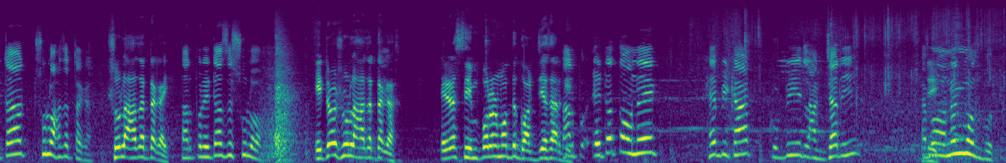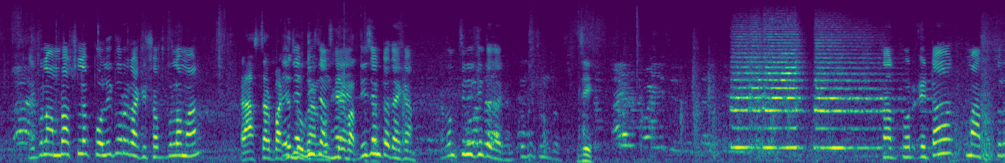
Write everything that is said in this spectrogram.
এটা ষোলো হাজার টাকা। ষোলো হাজার টাকায়। তারপর এটা আছে ষোলো। এটাও ষোলো হাজার টাকা। এটা সিম্পলের মধ্যে গর্জিয়াস আর কি। তারপর এটা তো অনেক হেভি খাট খুবই লাক্সারি এবং অনেক মজবুত। এগুলো আমরা আসলে পলি করে রাখি সবগুলো মাল রাস্তার পাশে দোকান বুঝতে হ্যাঁ পারছেন ডিজাইনটা দেখান এবং ফিনিশিংটা দেখেন খুবই সুন্দর। জি। তারপর এটা মাত্র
